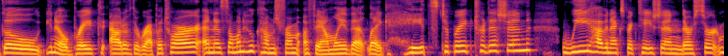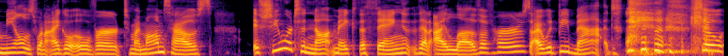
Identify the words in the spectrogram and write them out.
go, you know, break out of the repertoire. And as someone who comes from a family that like hates to break tradition, we have an expectation. There are certain meals when I go over to my mom's house. If she were to not make the thing that I love of hers, I would be mad. so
